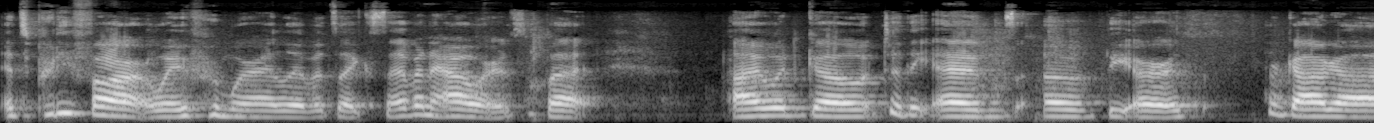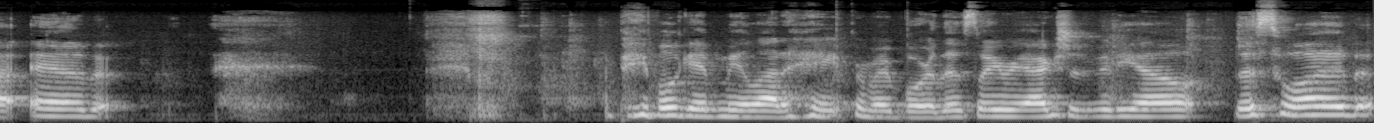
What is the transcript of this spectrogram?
it's pretty far away from where I live. It's like seven hours, but I would go to the ends of the earth for Gaga, and people gave me a lot of hate for my Born This Way reaction video. This one,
